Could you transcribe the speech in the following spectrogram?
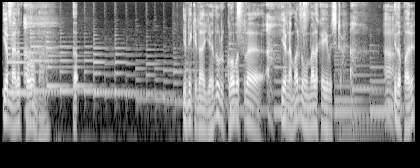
என் மேல கோவமா? இன்னைக்கு நான் ஏதோ ஒரு கோபத்துல என்ன மருந்து உன் மேல கைய வச்சிட்டேன். இத பாரு.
